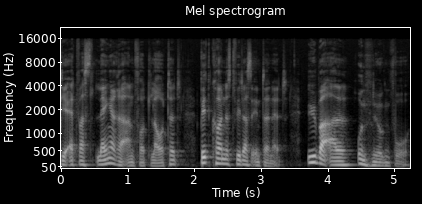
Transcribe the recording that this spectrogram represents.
Die etwas längere Antwort lautet, Bitcoin ist wie das Internet. Überall und nirgendwo.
